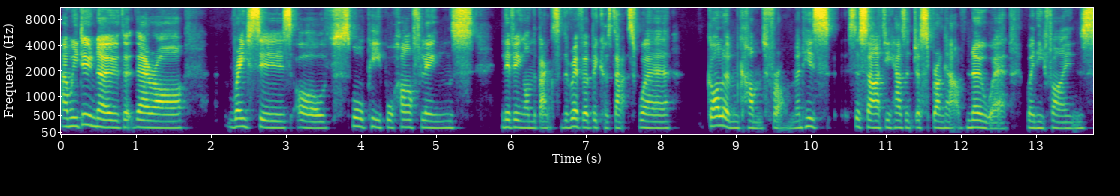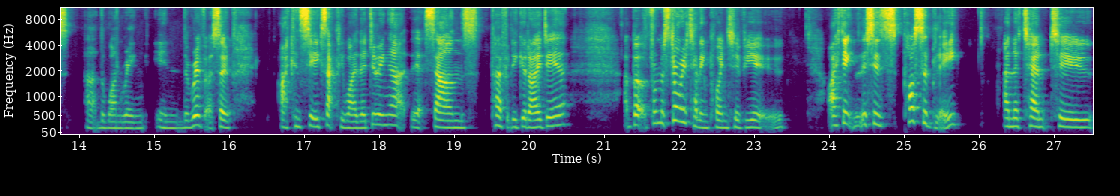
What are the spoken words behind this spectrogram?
And we do know that there are races of small people, halflings, living on the banks of the river because that's where Gollum comes from. And his society hasn't just sprung out of nowhere when he finds uh, the One Ring in the river. So I can see exactly why they're doing that. It sounds perfectly good idea. But from a storytelling point of view, I think this is possibly an attempt to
